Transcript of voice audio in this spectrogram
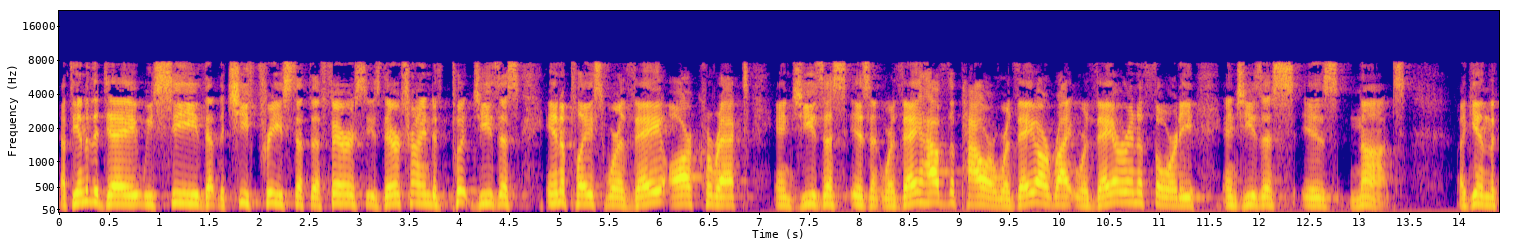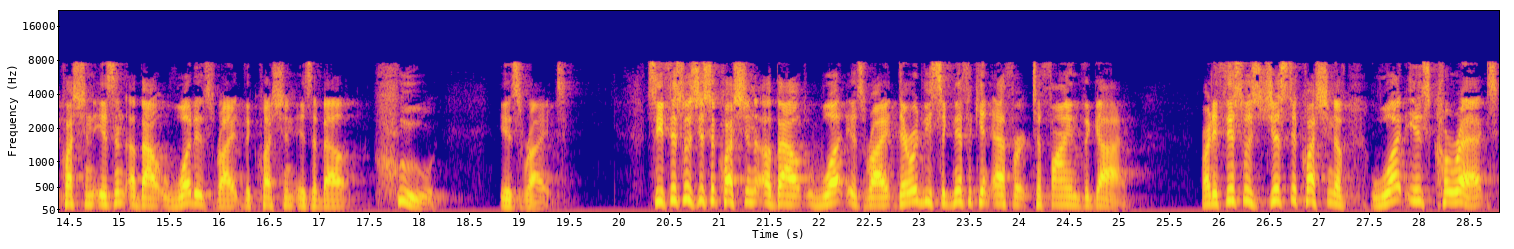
At the end of the day, we see that the chief priests, that the Pharisees, they're trying to put Jesus in a place where they are correct and Jesus isn't, where they have the power, where they are right, where they are in authority and Jesus is not. Again, the question isn't about what is right, the question is about who is right. See, if this was just a question about what is right, there would be significant effort to find the guy. Right? If this was just a question of what is correct,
